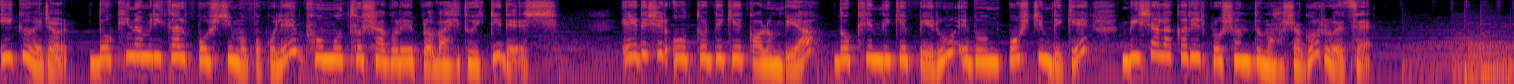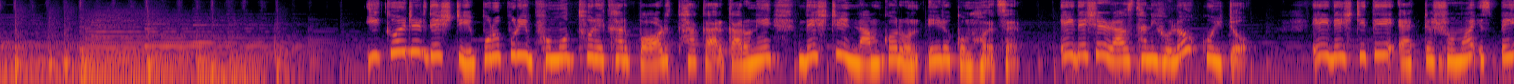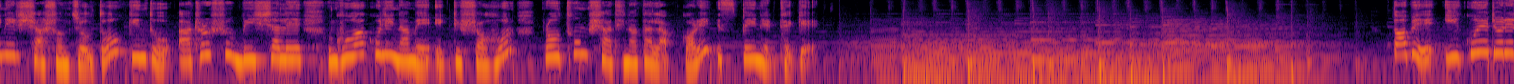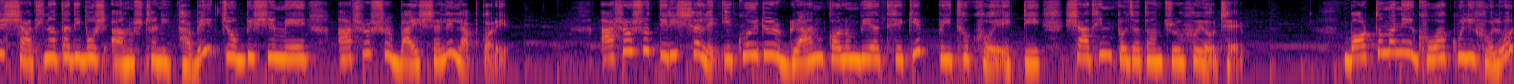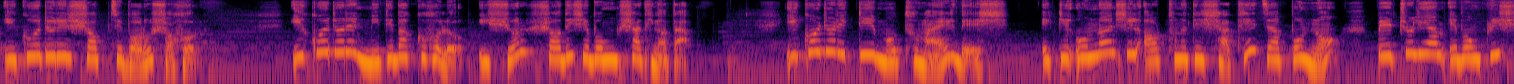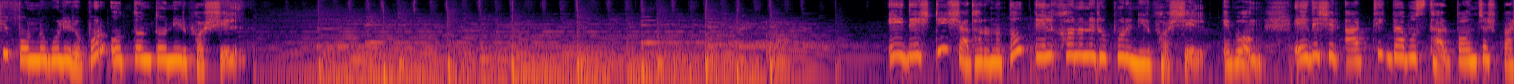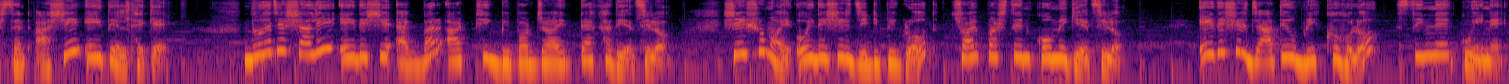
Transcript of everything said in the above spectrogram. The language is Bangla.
ইকুয়েডর, দক্ষিণ আমেরিকার পশ্চিম উপকূলে ভূমধ্য সাগরে প্রবাহিত একটি দেশ। এই দেশের উত্তর দিকে কলম্বিয়া, দক্ষিণ দিকে পেরু এবং পশ্চিম দিকে বিশাল আকারের প্রশান্ত মহাসাগর রয়েছে। ইকুয়েডর দেশটি পুরোপুরি ভূমধ্য রেখার পর থাকার কারণে দেশটির নামকরণ এরকম হয়েছে। এই দেশের রাজধানী হল কুইটো। এই দেশটিতে একটা সময় স্পেনের শাসন চলত, কিন্তু আঠারোশো বিশ সালে ঘুয়াকুলি নামে একটি শহর প্রথম স্বাধীনতা লাভ করে স্পেনের থেকে। তবে ইকুয়েডরের স্বাধীনতা দিবস আনুষ্ঠানিকভাবে চব্বিশে মে আঠারোশো বাইশ সালে লাভ করে। আঠারোশো সালে ইকুয়েডর গ্রান কলম্বিয়া থেকে পৃথক হয়ে একটি স্বাধীন প্রজাতন্ত্র হয়ে ওঠে। বর্তমানে ঘোয়াকুলি হল ইকুয়েডরের সবচেয়ে বড় শহর। ইকুয়েডরের নীতিবাক্য হল ঈশ্বর, স্বদেশ এবং স্বাধীনতা। ইকুয়েডর একটি মধ্যমায়ের দেশ, একটি উন্নয়নশীল অর্থনীতির সাথে যা পণ্য, পেট্রোলিয়াম এবং কৃষি পণ্যগুলির উপর অত্যন্ত নির্ভরশীল। এই দেশটি সাধারণত তেল খননের উপর নির্ভরশীল এবং এই দেশের আর্থিক ব্যবস্থার পঞ্চাশ পার্সেন্ট আসে এই তেল থেকে। দু হাজার সালে এই দেশে একবার আর্থিক বিপর্যয় দেখা দিয়েছিল। সেই সময় ওই দেশের জিডিপি গ্রোথ ছয় পার্সেন্ট কমে গিয়েছিল। এই দেশের জাতীয় বৃক্ষ হল সিন্নে কুইনে।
